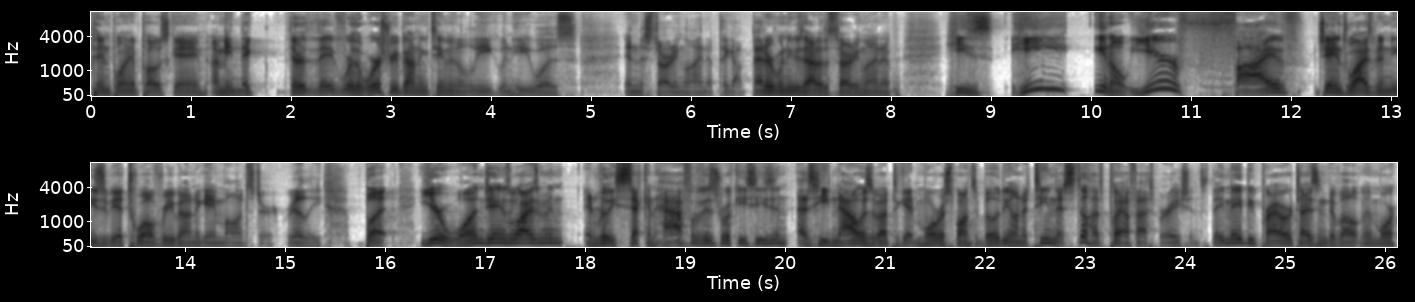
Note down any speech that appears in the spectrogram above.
pinpointed post game i mean they they they were the worst rebounding team in the league when he was in the starting lineup they got better when he was out of the starting lineup he's he you know year five james wiseman needs to be a 12 rebound a game monster really. But year one james wiseman and really second half of his rookie season as he now is about to get more responsibility on a team that still has playoff aspirations. They may be prioritizing development more.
